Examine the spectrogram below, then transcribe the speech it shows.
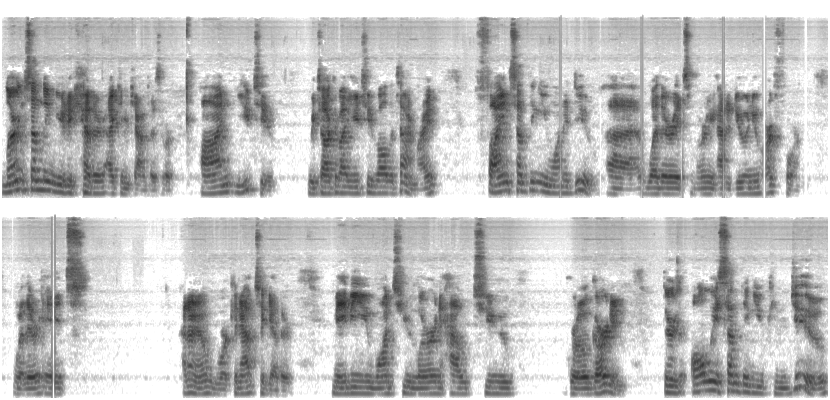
Learn something new together. I can count this. Or on YouTube. We talk about YouTube all the time, right? Find something you want to do, uh, whether it's learning how to do a new art form, whether it's I don't know, working out together. Maybe you want to learn how to grow a garden. There's always something you can do,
